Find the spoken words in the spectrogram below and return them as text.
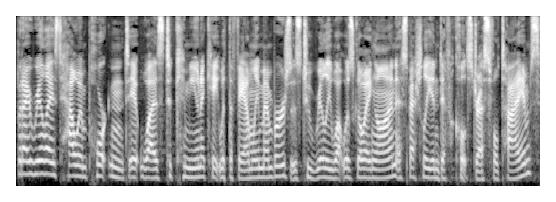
But I realized how important it was to communicate with the family members as to really what was going on, especially in difficult, stressful times.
